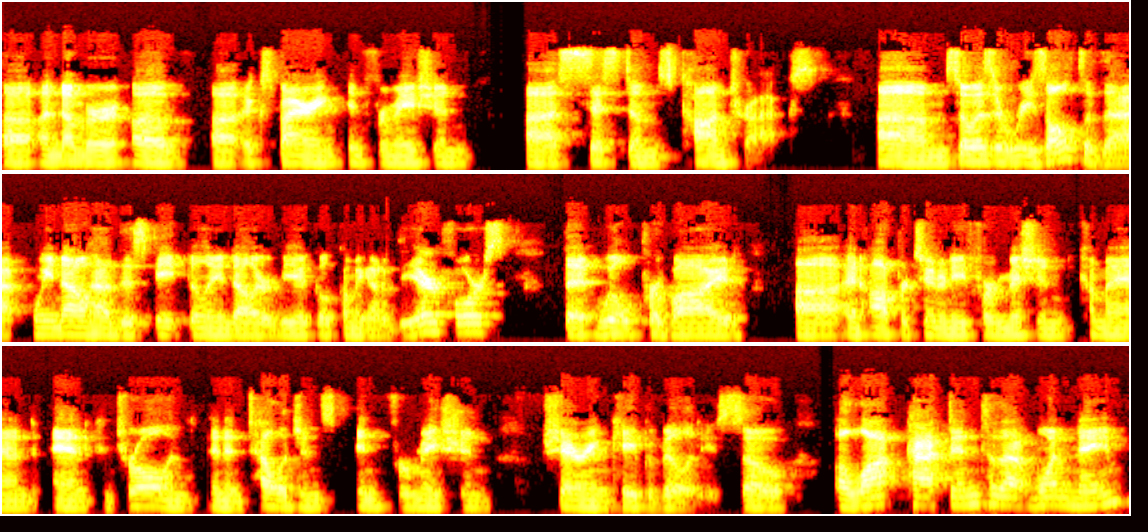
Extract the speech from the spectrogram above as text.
uh, a number of uh, expiring information uh, systems contracts. Um, so, as a result of that, we now have this $8 billion vehicle coming out of the Air Force that will provide uh, an opportunity for mission command and control and, and intelligence information sharing capabilities. So, a lot packed into that one name.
